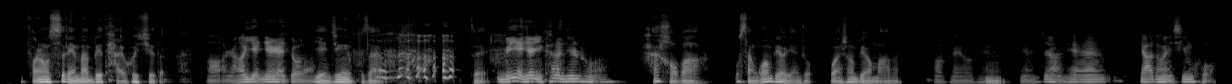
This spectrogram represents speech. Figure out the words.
反正我四点半被抬回去的，啊，然后眼镜也丢了。眼镜也不在了，你没眼镜，你看得清楚吗还好吧？我散光比较严重，晚上比较麻烦。？OK OK，嗯行，这两天大家都很辛苦。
